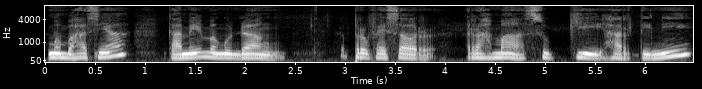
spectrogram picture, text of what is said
membahasnya kami mengundang Profesor Rahma Sugi Hartini.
